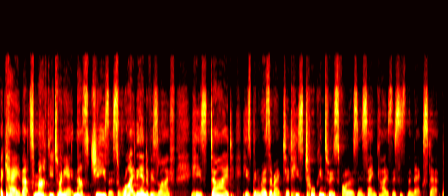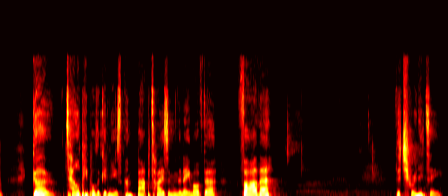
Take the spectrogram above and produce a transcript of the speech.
Okay, that's Matthew 28, and that's Jesus right at the end of his life. He's died, he's been resurrected, he's talking to his followers and saying, Guys, this is the next step. Go, tell people the good news, and baptize them in the name of the Father, the Trinity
